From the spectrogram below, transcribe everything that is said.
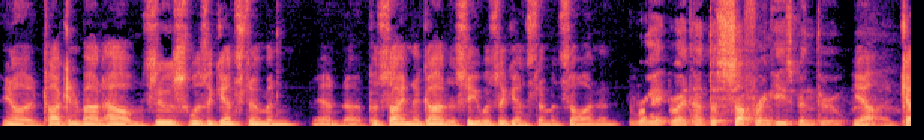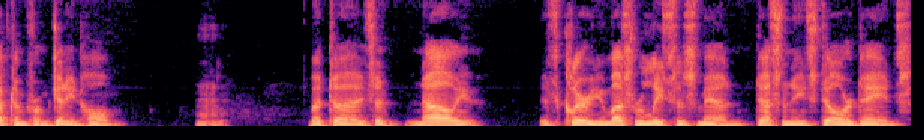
you know, talking about how Zeus was against him and and uh, Poseidon, the god of the sea, was against him, and so on. And right, right, the suffering he's been through. Yeah, kept him from getting home. Mm-hmm. But uh, he said, now it's clear you must release this man. Destiny still ordains.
